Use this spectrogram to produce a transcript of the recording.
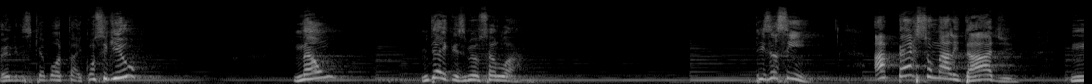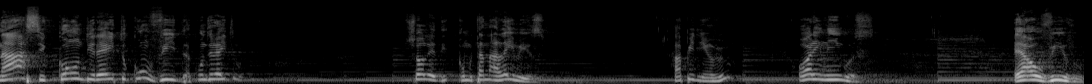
ele disse que ia botar aí. Conseguiu? Não? Me dê aí, Cris, meu celular. Diz assim: a personalidade nasce com direito com vida, com direito. Deixa eu ler como está na lei mesmo. Rapidinho, viu? Ora em línguas. É ao vivo.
